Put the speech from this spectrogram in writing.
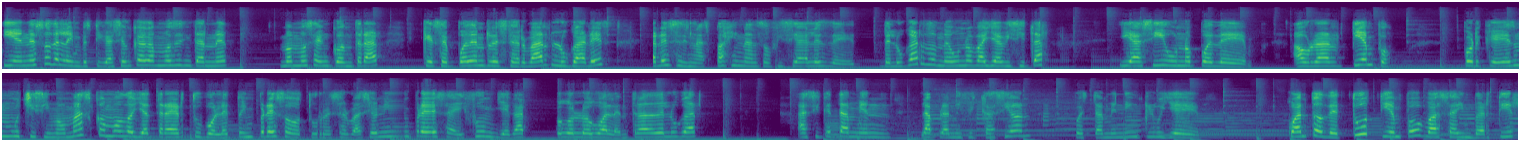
Y en eso de la investigación que hagamos de internet, vamos a encontrar que se pueden reservar lugares, en las páginas oficiales de, del lugar donde uno vaya a visitar. Y así uno puede ahorrar tiempo, porque es muchísimo más cómodo ya traer tu boleto impreso o tu reservación impresa y ¡fum! llegar luego, luego a la entrada del lugar. Así que también la planificación, pues también incluye cuánto de tu tiempo vas a invertir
